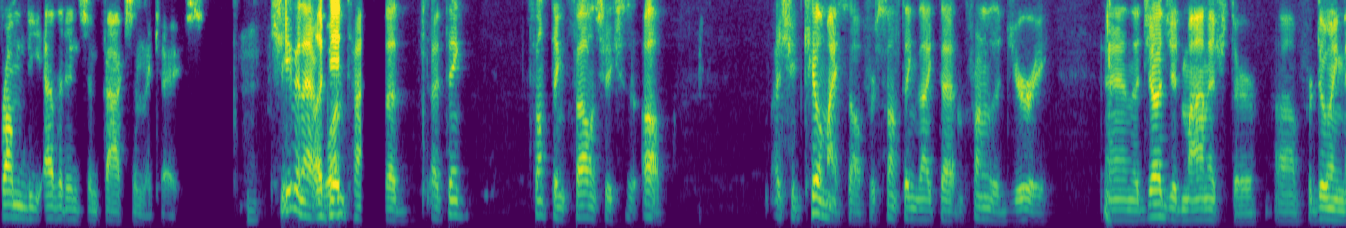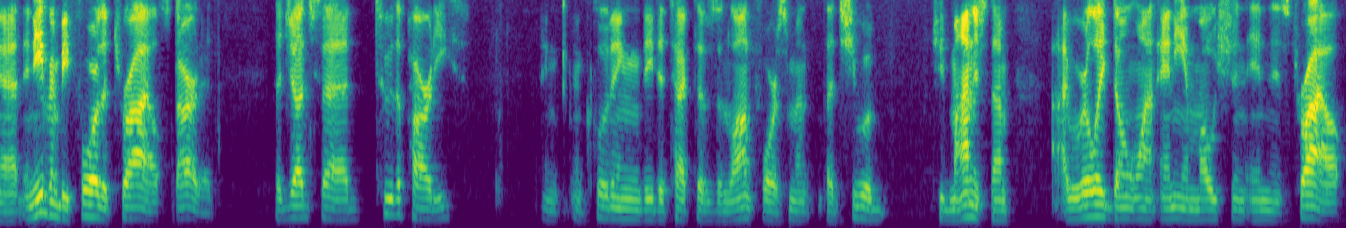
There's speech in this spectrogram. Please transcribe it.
from the evidence and facts in the case. She even at one did- time said, I think something fell and she said, Oh, I should kill myself or something like that in front of the jury. And the judge admonished her uh, for doing that. And even before the trial started, the judge said to the parties, in, including the detectives and law enforcement, that she would, she admonished them, I really don't want any emotion in this trial.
